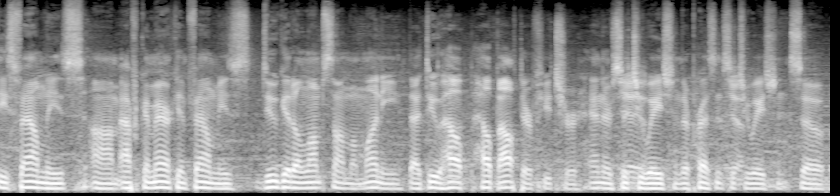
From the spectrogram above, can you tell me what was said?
these families, um, African American families, do get a lump sum of money that do help help out their future and their situation, their present Yeah. situation. So,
